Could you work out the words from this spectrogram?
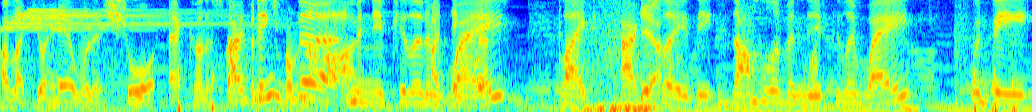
I like your hair when it's short. That kind of stuff I and it's think from the the, heart. manipulative way, like actually, the example of a manipulative way would be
